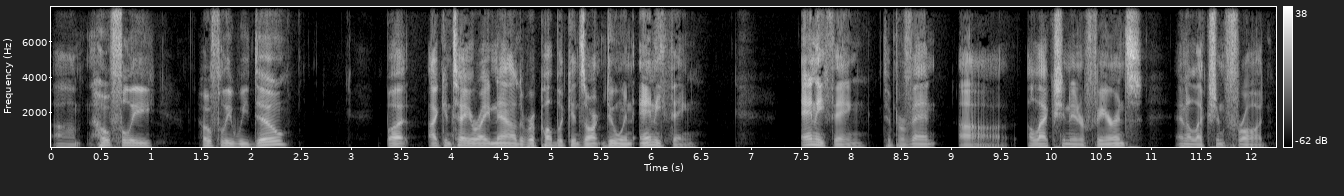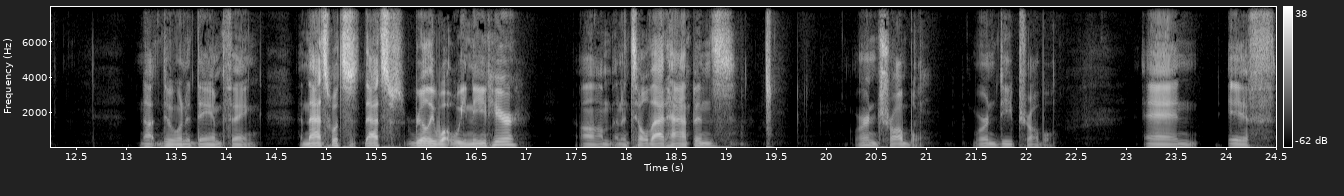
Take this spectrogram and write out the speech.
Um, hopefully, hopefully we do. But I can tell you right now, the Republicans aren't doing anything, anything to prevent uh, election interference and election fraud not doing a damn thing. And that's what's that's really what we need here. Um, and until that happens, we're in trouble. We're in deep trouble. And if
